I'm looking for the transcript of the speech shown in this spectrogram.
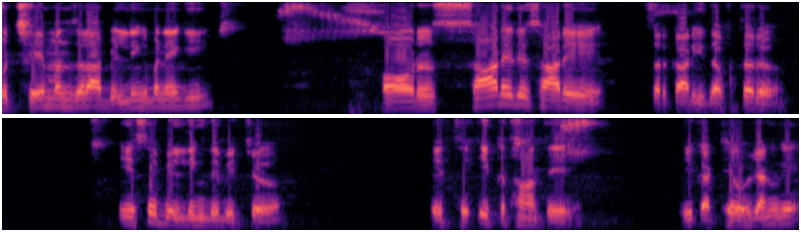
ਉਹ 6 ਮੰਜ਼ਲਾ ਬਿਲਡਿੰਗ ਬਣੇਗੀ ਔਰ ਸਾਰੇ ਦੇ ਸਾਰੇ ਸਰਕਾਰੀ ਦਫ਼ਤਰ ਇਸੇ ਬਿਲਡਿੰਗ ਦੇ ਵਿੱਚ ਇੱਥੇ ਇੱਕ ਥਾਂ ਤੇ ਇਕੱਠੇ ਹੋ ਜਾਣਗੇ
